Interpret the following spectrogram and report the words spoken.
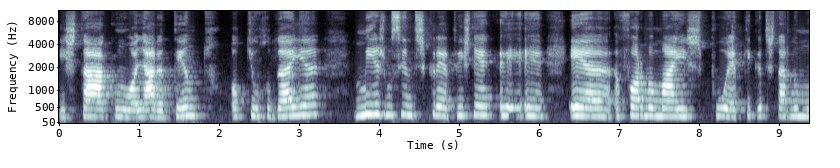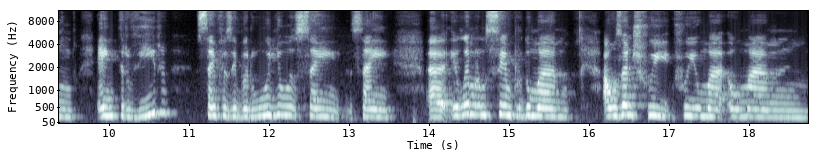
e está com o olhar atento ao que o rodeia, mesmo sendo discreto. Isto é, é, é, é a forma mais poética de estar no mundo, é intervir sem fazer barulho, sem. sem uh, eu lembro-me sempre de uma. Há uns anos fui, fui uma. uma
